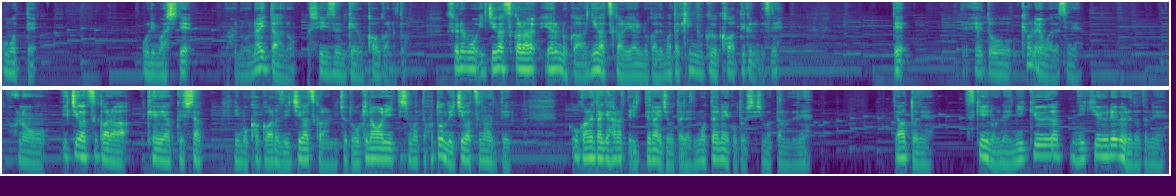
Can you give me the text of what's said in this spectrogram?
思っておりまして、あの、ナイターのシーズン券を買おうかなと。それも1月からやるのか、2月からやるのかでまた金額が変わってくるんですね。で、えっ、と、去年はですね、あの、1月から契約したにもかかわらず、1月からね、ちょっと沖縄に行ってしまって、ほとんど1月なんて、お金だけ払って行ってない状態だでもったいないことをしてしまったのでね。で、あとね、スキーのね、2級だ、2級レベルだとね、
